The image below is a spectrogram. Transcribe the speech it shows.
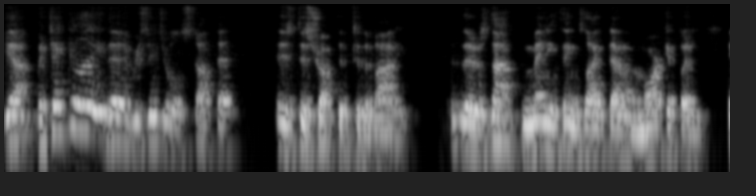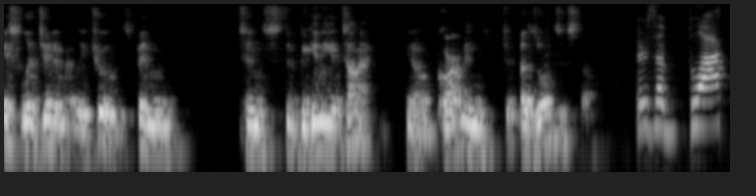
Yeah, particularly the residual stuff that is disruptive to the body. There's not many things like that on the market, but it's legitimately true. It's been since the beginning of time. You know, carbon absorbs this stuff. There's a black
